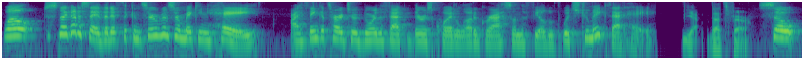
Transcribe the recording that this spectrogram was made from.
Well, just I gotta say that if the Conservatives are making hay, I think it's hard to ignore the fact that there is quite a lot of grass on the field with which to make that hay. Yeah, that's fair. So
